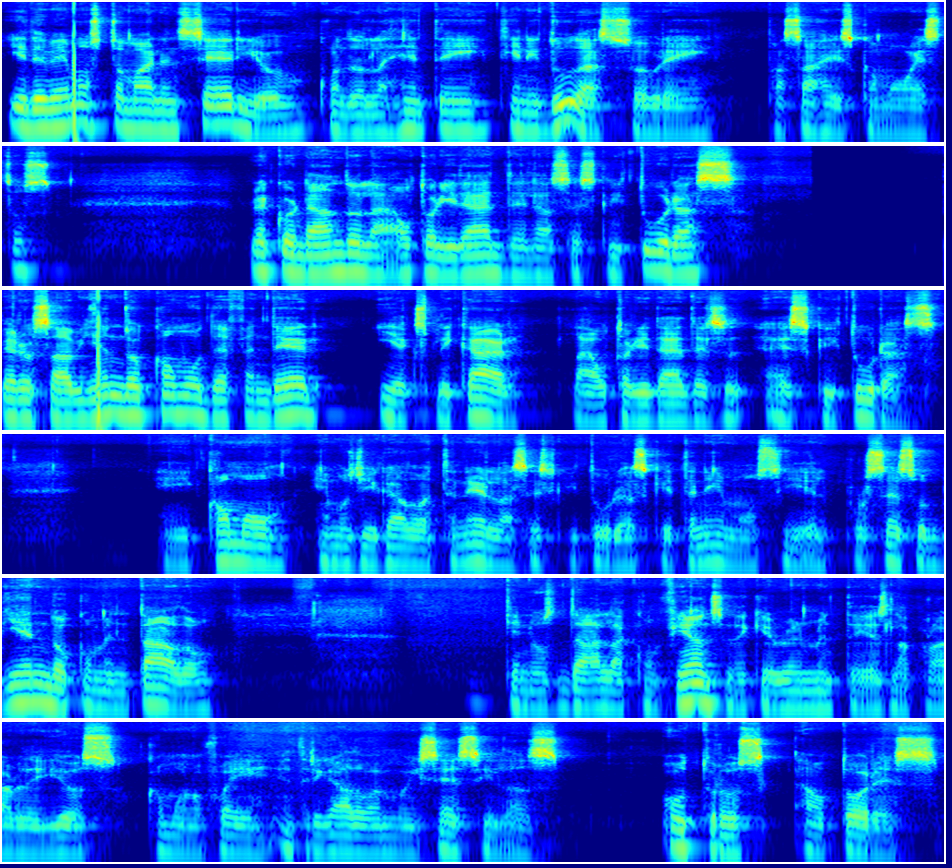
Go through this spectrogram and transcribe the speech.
y debemos tomar en serio cuando la gente tiene dudas sobre pasajes como estos, recordando la autoridad de las escrituras, pero sabiendo cómo defender y explicar la autoridad de las escrituras y cómo hemos llegado a tener las escrituras que tenemos y el proceso bien documentado que nos da la confianza de que realmente es la palabra de Dios, como lo fue entregado a Moisés y los otros autores.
